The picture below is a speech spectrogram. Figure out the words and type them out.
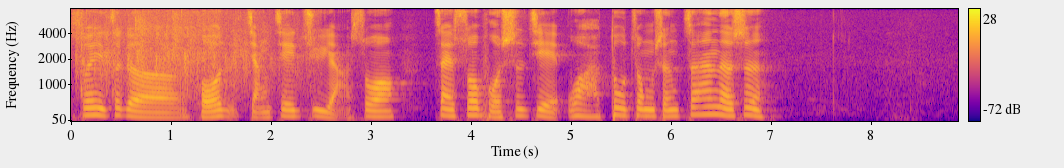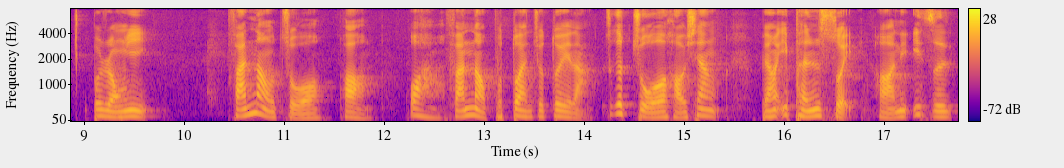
所以这个佛讲这句呀，说在娑婆世界，哇，度众生真的是不容易，烦恼浊哈，哇，烦恼不断就对了。这个浊好像，比方一盆水哈，你一直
